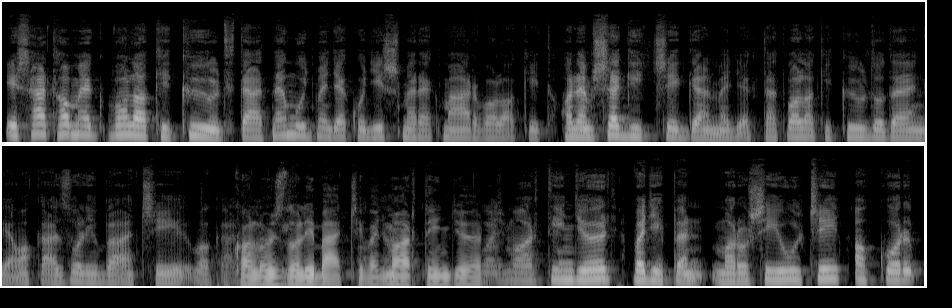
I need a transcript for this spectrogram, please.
és hát ha meg valaki küld, tehát nem úgy megyek, hogy ismerek már valakit, hanem segítséggel megyek, tehát valaki küld oda engem, akár Zoli bácsi, akár Kalos Zoli bácsi, vagy Martin György. Vagy Martin György, vagy éppen Marosi Julcsi, akkor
